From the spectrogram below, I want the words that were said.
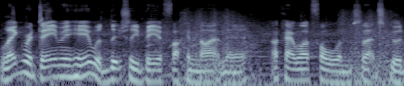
Leg Redeemer here would literally be a fucking nightmare. Okay, well, I've fallen, so that's good.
